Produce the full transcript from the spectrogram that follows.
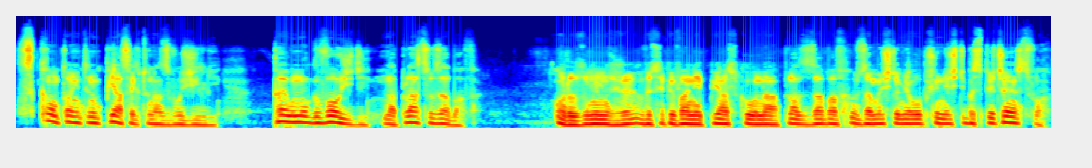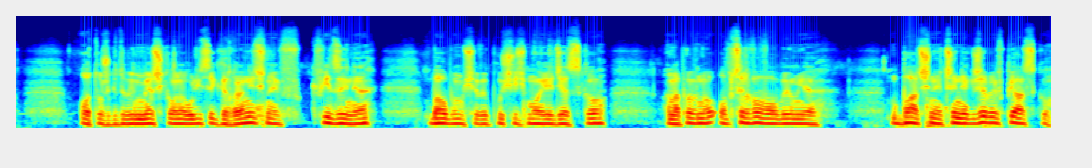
skąd oni ten piasek tu nas wozili. Pełno gwoździ na placu zabaw. Rozumiem, że wysypywanie piasku na plac zabaw w zamyśle miało przynieść bezpieczeństwo. Otóż gdybym mieszkał na ulicy Granicznej w Kwidzynie, bałbym się wypuścić moje dziecko, a na pewno obserwowałbym je bacznie, czy nie grzebie w piasku.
